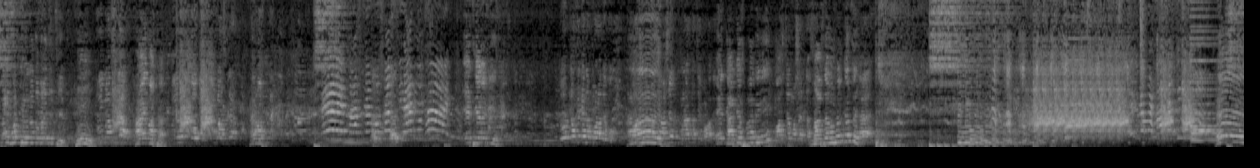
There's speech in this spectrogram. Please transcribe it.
তাই ভর্তি হয়ে যেতে করে দিচ্ছি। হুম। মাস্টার হাই মাস্টার হ্যাঁ মাস্টার তোর কাছে কেন পড়া দেবো? এই, ওনার কাছে পড়া দেবো মাস্টার মশাইয়ের কাছে। মাস্টার মশাইয়ের কাছে? হ্যাঁ। এই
